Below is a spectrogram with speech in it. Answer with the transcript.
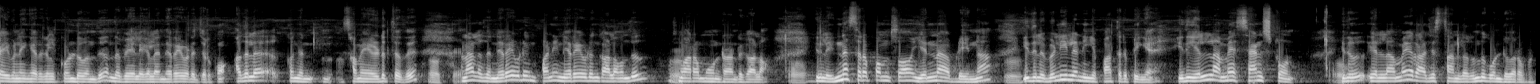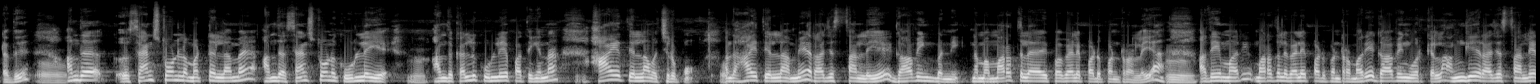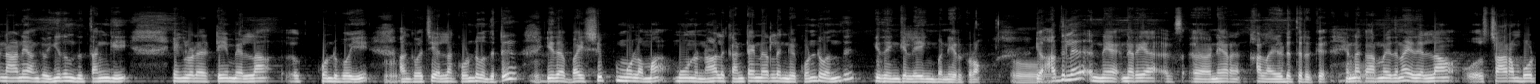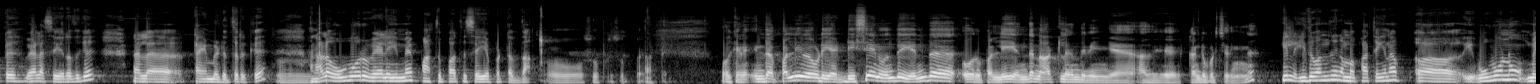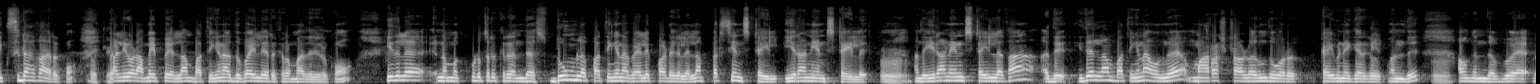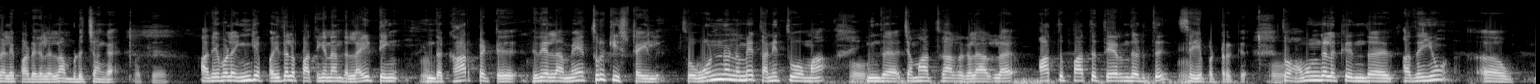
கைவினைஞர்கள் கொண்டு வந்து அந்த வேலைகளை நிறைவடைச்சிருக்கோம் அதில் கொஞ்சம் சமயம் எடுத்தது. அதனால் அது நிறைவடையும் பணி நிறைவடும் காலம் வந்து சுமார் மூன்றாண்டு காலம். இதில் என்ன சிறப்பம்சம் என்ன அப்படின்னா இதில் வெளியில் நீங்கள் பார்த்துருப்பீங்க இது எல்லாமே சாண்ட்ஸ்டோன் இது எல்லாமே ராஜஸ்தான்ல இருந்து கொண்டு வரப்பட்டது. அந்த சாண்ட்ஸ்டோன்ல மட்டும் இல்லாம அந்த சாண்ட்ஸ்டோனுக்கு உள்ளேயே அந்த கல்லுக்கு உள்ளேயே பார்த்தீங்கன்னா ஹாயத்தை எல்லாம் வச்சிருப்போம். அந்த ஹாயத்தை எல்லாமே ராஜஸ்தான்லயே காவிங் பண்ணி நம்ம மரத்துல இப்போ வேலைப்பாடு பண்றோம் இல்லையா? அதே மாதிரி மரத்துல வேலைப்பாடு பண்ற மாதிரியே காவிங் ஒர்க் எல்லாம் அங்கேயே ராஜஸ்தான்லயே நானே அங்க இருந்து தங்கி எங்களோட டீம் எல்லாம் கொண்டு போய் அங்க வச்சு எல்லாம் கொண்டு வந்துட்டு இதை பை ஷிப் மூலமா மூணு நாலு கண்டெய்னர்ல இங்க கொண்டு வந்து இதை இங்க லேயிங் பண்ணியிருக்கிறோம். அதுல நிறைய நேரம் காலம் எடுத்திருக்கு. என்ன காரணம் இதுனா இதெல்லாம் சாரம் போட்டு வேலை செய்யறதுக்கு நல்ல டைம் எடுத்திருக்கு. அதனால ஒவ்வொரு வேலையுமே பார்த்து பார்த்து செய்யப்பட்டது தான் ஓ சூப்பர் சூப்பர். ஓகே இந்த பள்ளியோடைய டிசைன் வந்து எந்த ஒரு பள்ளி எந்த நாட்டுல இருந்து நீங்க அது கண்டுபிடிச்சதுங்கண்ணா இல்லை இது வந்து நம்ம பார்த்தீங்கன்னா ஒவ்வொன்றும் மிக்ஸ்டாக தான் இருக்கும். பள்ளியோட அமைப்பு எல்லாம் பார்த்தீங்கன்னா துபாயில் இருக்கிற மாதிரி இருக்கும். இதில் நம்ம கொடுத்துருக்கிற அந்த டூமில் பார்த்தீங்கன்னா வேலைப்பாடுகள் எல்லாம் பெர்சியன் ஸ்டைல் ஈரானியன் ஸ்டைலு அந்த ஈரானியன் ஸ்டைலில் தான் அது இதெல்லாம் பார்த்தீங்கன்னா அவங்க மகாராஷ்டிராவுல இருந்து ஒரு கைவினைஞர்கள் வந்து அவங்க இந்த வேலைப்பாடுகள் எல்லாம் முடிச்சாங்க. ஓகே அதே போல் இங்கே இதில் பார்த்தீங்கன்னா இந்த லைட்டிங் இந்த கார்பெட்டு இது எல்லாமே துருக்கி ஸ்டைல் ஸோ ஒன்னொன்றுமே தனித்துவமாக இந்த ஜமாத்காரர்களால் பார்த்து பார்த்து தேர்ந்தெடுத்து செய்யப்பட்டிருக்கு. ஸோ அவங்களுக்கு இந்த அதையும்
